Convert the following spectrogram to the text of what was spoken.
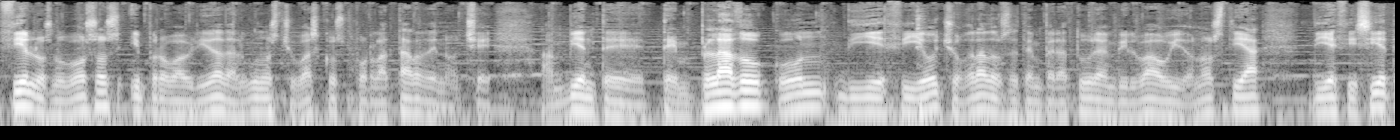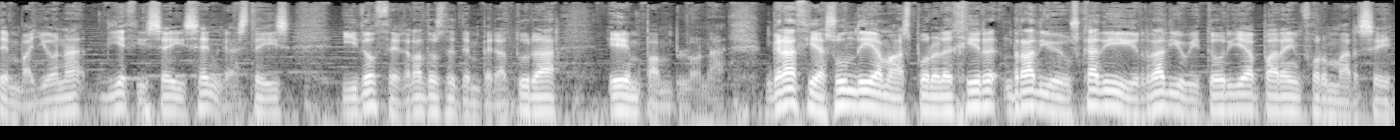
cielo cielos nubosos y probabilidad de algunos chubascos por la tarde-noche. Ambiente templado con 18 grados de temperatura en Bilbao y Donostia, 17 en Bayona, 16 en Gasteiz y 12 grados de temperatura en Pamplona. Gracias un día más por elegir Radio Euskadi y Radio Vitoria para informarse.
